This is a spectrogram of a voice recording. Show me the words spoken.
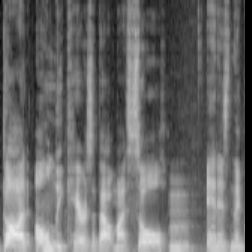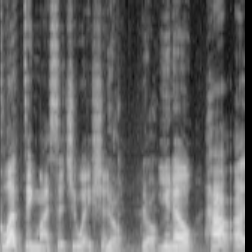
God only cares about my soul and is neglecting my situation. Mm. yeah yeah You know how uh,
